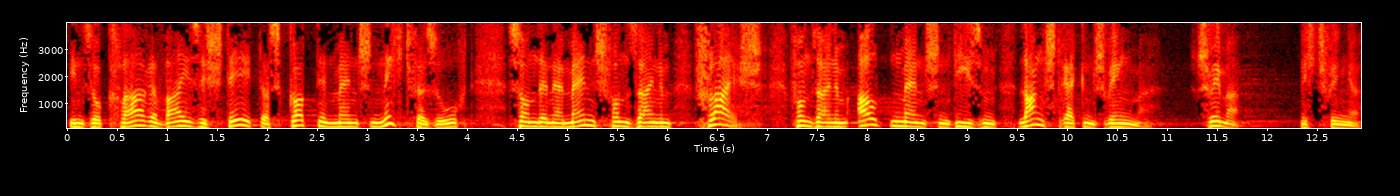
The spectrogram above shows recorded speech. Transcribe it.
in so klarer Weise steht, dass Gott den Menschen nicht versucht, sondern der Mensch von seinem Fleisch, von seinem alten Menschen, diesem Langstreckenschwimmer, Schwimmer, nicht Schwinger,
